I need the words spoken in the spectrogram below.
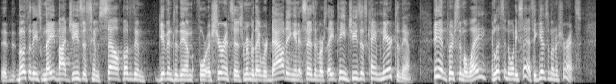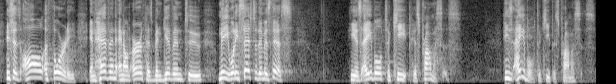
both of these made by Jesus himself, both of them given to them for assurances. Remember, they were doubting, and it says in verse 18, Jesus came near to them. He didn't push them away. And listen to what he says. He gives them an assurance. He says, All authority in heaven and on earth has been given to me. What he says to them is this he is able to keep his promises. He's able to keep his promises.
